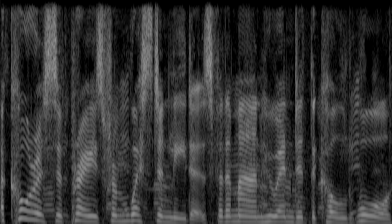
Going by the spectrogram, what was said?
A chorus of praise from Western leaders for the man who ended the Cold War.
